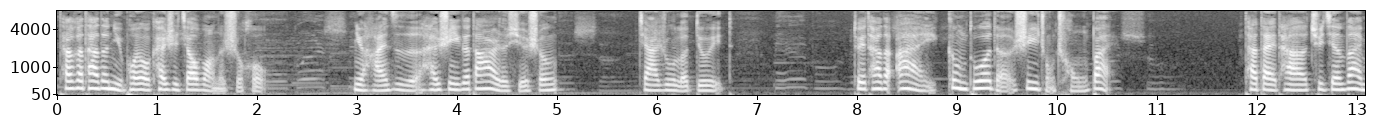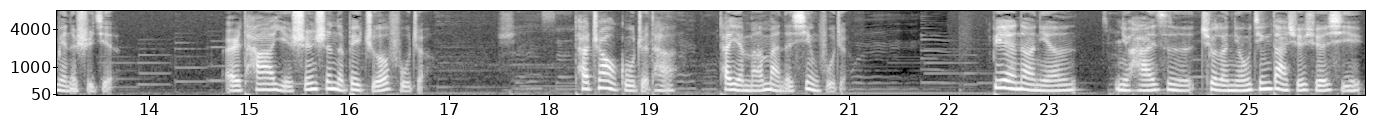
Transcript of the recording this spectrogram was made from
他和他的女朋友开始交往的时候，女孩子还是一个大二的学生，加入了 Do It。对他的爱更多的是一种崇拜。他带她去见外面的世界，而他也深深的被折服着。他照顾着她，他也满满的幸福着。毕业那年，女孩子去了牛津大学学习，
